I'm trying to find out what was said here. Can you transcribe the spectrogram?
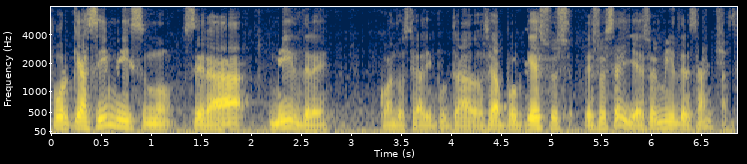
porque así mismo será Mildred cuando sea diputado. O sea, porque eso es eso es ella, eso es Mildred Sánchez.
